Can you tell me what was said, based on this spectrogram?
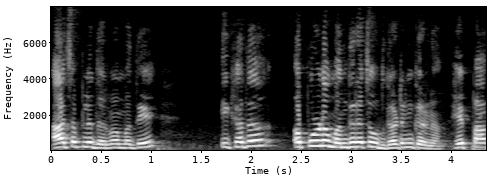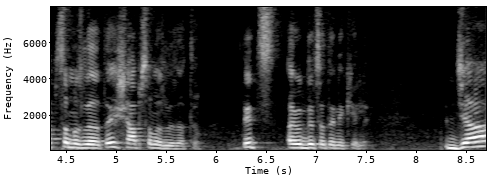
आज आपल्या धर्मामध्ये एखादं अपूर्ण मंदिराचं उद्घाटन करणं हे पाप समजलं जातं हे शाप समजलं जातं. तेच अयोध्येचं त्यांनी केलंय. ज्या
